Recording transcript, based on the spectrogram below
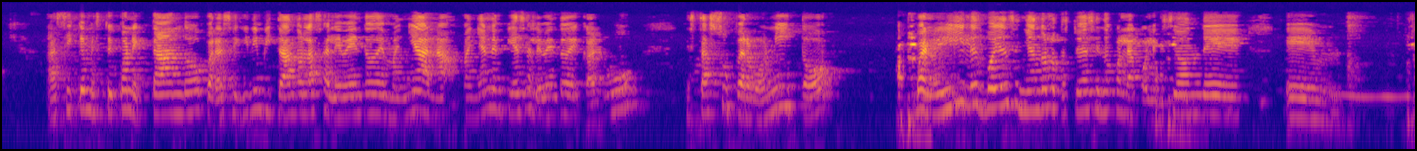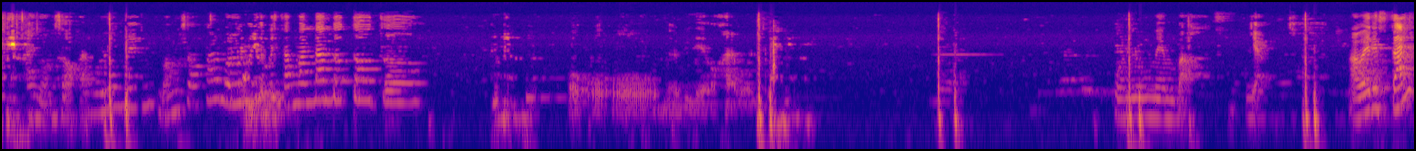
Así que me estoy conectando para seguir invitándolas al evento de mañana. Mañana empieza el evento de Calú. Está súper bonito. Bueno, y les voy enseñando lo que estoy haciendo con la colección de... Em, ay, vamos a bajar volumen. Vamos a bajar volumen que me están mandando todo. Oh, me olvidé de volumen. Bajo. Ya. A ver, ¿están?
